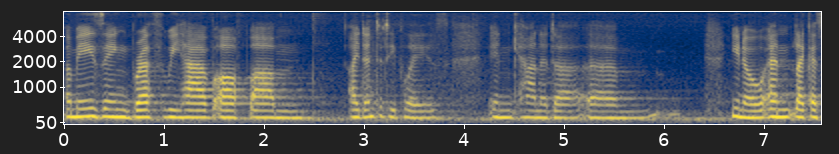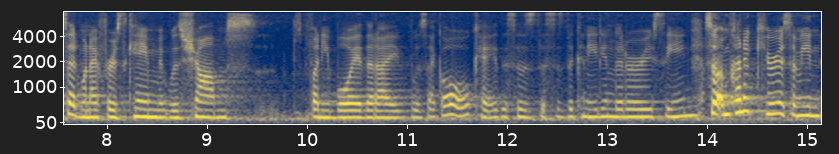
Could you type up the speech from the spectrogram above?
amazing breadth we have of um, identity plays in Canada. Um, you know, and like I said, when I first came, it was Shyam's funny boy that I was like, oh, okay, this is this is the Canadian literary scene. So I'm kind of curious. I mean,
